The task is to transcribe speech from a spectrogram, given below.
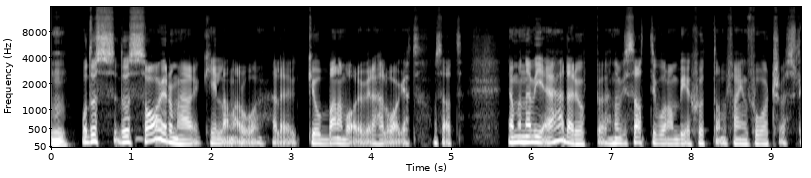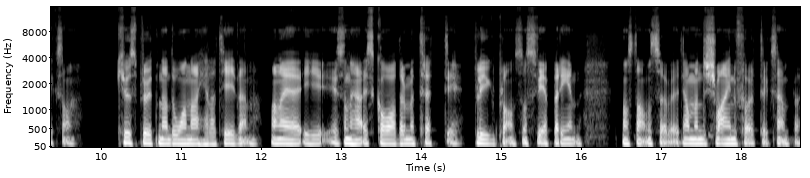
Mm. Och då, då sa ju de här killarna, då, eller gubbarna var det vid det här laget, och sa att ja, men när vi är där uppe, när vi satt i vår B17 Flying Fortress, liksom, kulsprutorna dånar hela tiden. Man är i, i såna här skador med 30 flygplan som sveper in någonstans över ja, men Schweinfurt till exempel.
